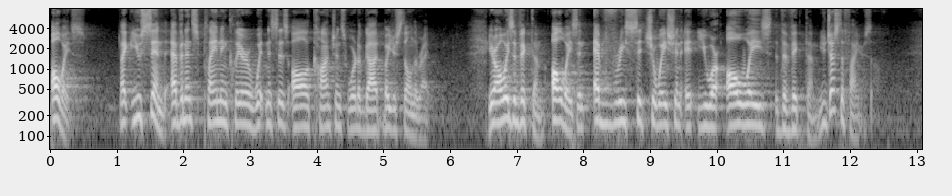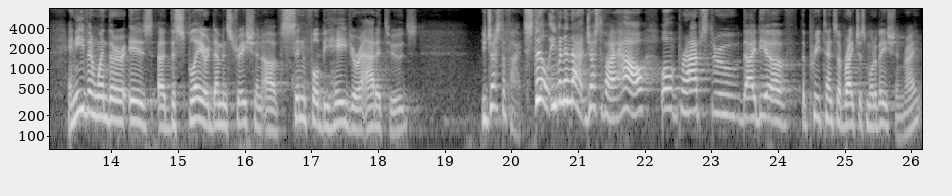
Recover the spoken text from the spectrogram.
Always. Like you sinned, evidence plain and clear, witnesses, all conscience, word of God, but you're still in the right. You're always a victim, always. In every situation, it, you are always the victim. You justify yourself. And even when there is a display or demonstration of sinful behavior or attitudes, you justify. Still, even in that, justify. How? Well, perhaps through the idea of the pretense of righteous motivation, right?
